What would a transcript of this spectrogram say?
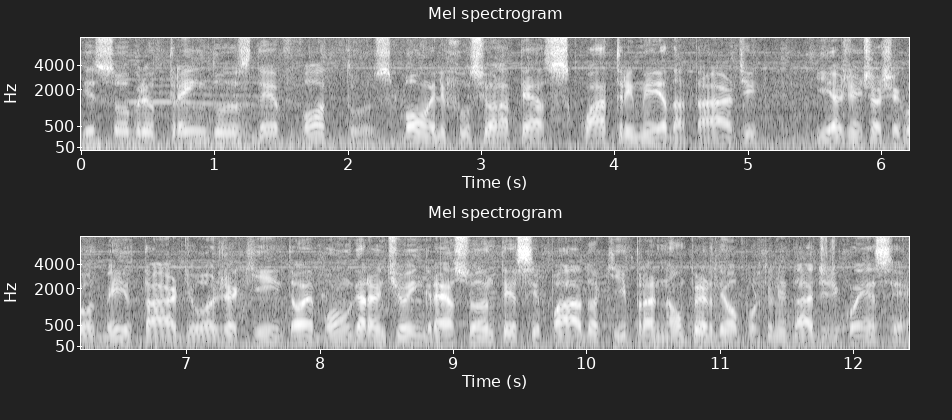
E sobre o trem dos devotos? Bom, ele funciona até as quatro e meia da tarde e a gente já chegou meio tarde hoje aqui, então é bom garantir o ingresso antecipado aqui para não perder a oportunidade de conhecer.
